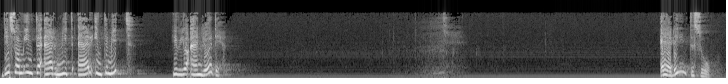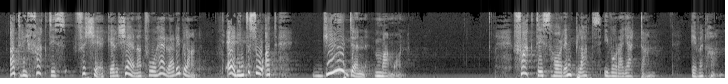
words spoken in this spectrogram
Det som inte är mitt är inte mitt, hur jag än gör det. Är det inte så att vi faktiskt försöker tjäna två herrar ibland? Är det inte så att guden mammon faktiskt har en plats i våra hjärtan, även han?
